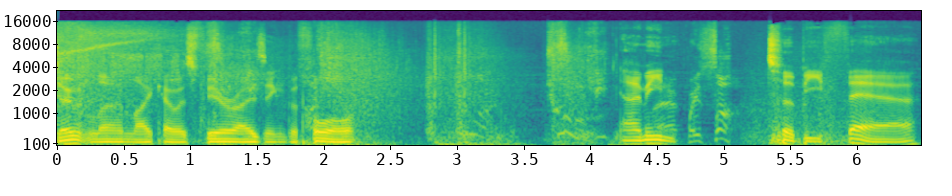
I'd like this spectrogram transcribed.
don't learn like I was theorizing before. I mean, to be fair,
